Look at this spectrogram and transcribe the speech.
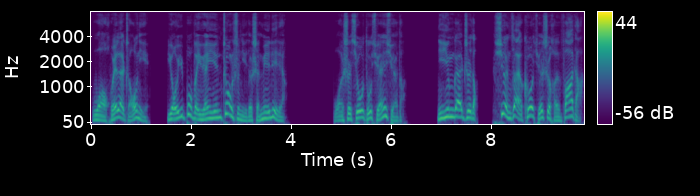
我回来找你，有一部分原因正是你的神秘力量。我是修读玄学的，你应该知道，现在科学是很发达。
